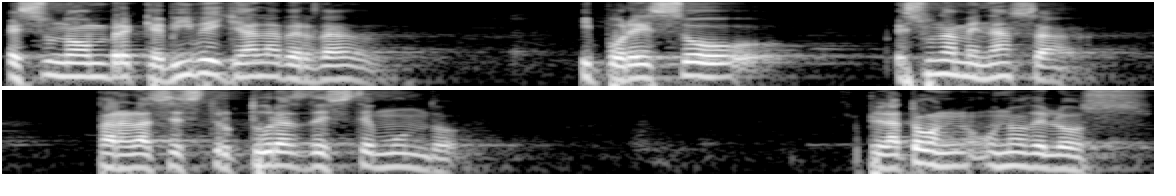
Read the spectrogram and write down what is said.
Es un hombre que vive ya la verdad y por eso es una amenaza para las estructuras de este mundo. Platón, uno de los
